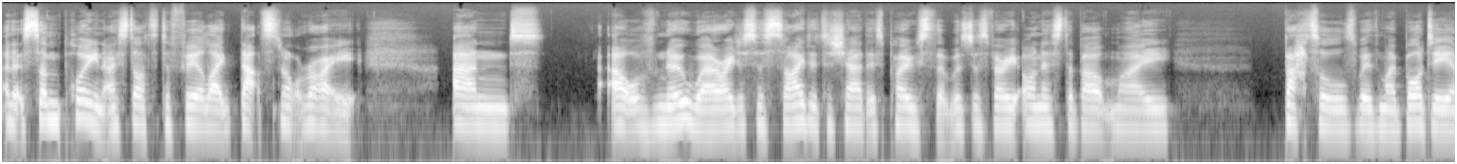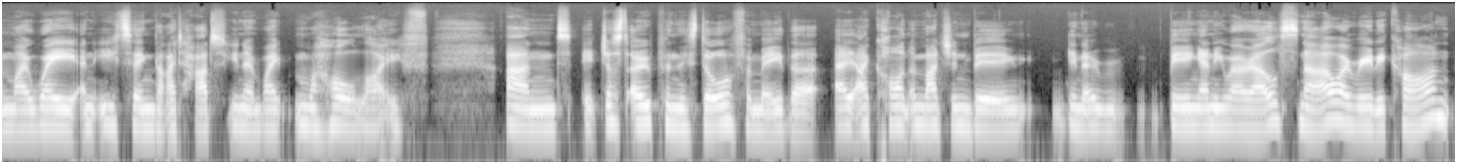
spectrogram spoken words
And at some point, I started to feel like that's not right. And out of nowhere, I just decided to share this post that was just very honest about my battles with my body and my weight and eating that I'd had, you know, my my whole life. And it just opened this door for me that I, I can't imagine being, you know, being anywhere else now. I really can't.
